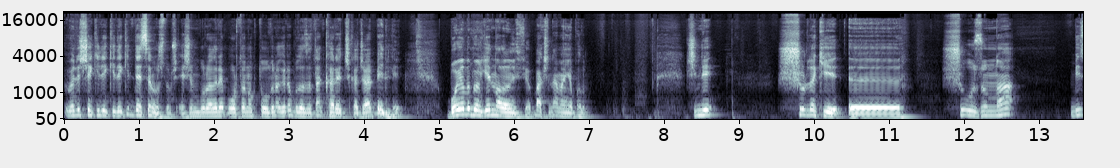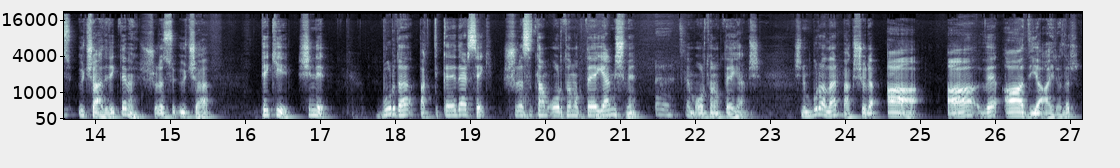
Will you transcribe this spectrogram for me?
böyle şekil 2'deki desen oluşturmuş. E şimdi buralar hep orta nokta olduğuna göre bu da zaten kare çıkacağı belli. Boyalı bölgenin alanı istiyor. Bak şimdi hemen yapalım. Şimdi şuradaki e, şu uzunluğa biz 3A dedik değil mi? Şurası 3A. Peki şimdi burada bak dikkat edersek şurası tam orta noktaya gelmiş mi? Evet. Değil mi? Orta noktaya gelmiş. Şimdi buralar bak şöyle A, A ve A diye ayrılır.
